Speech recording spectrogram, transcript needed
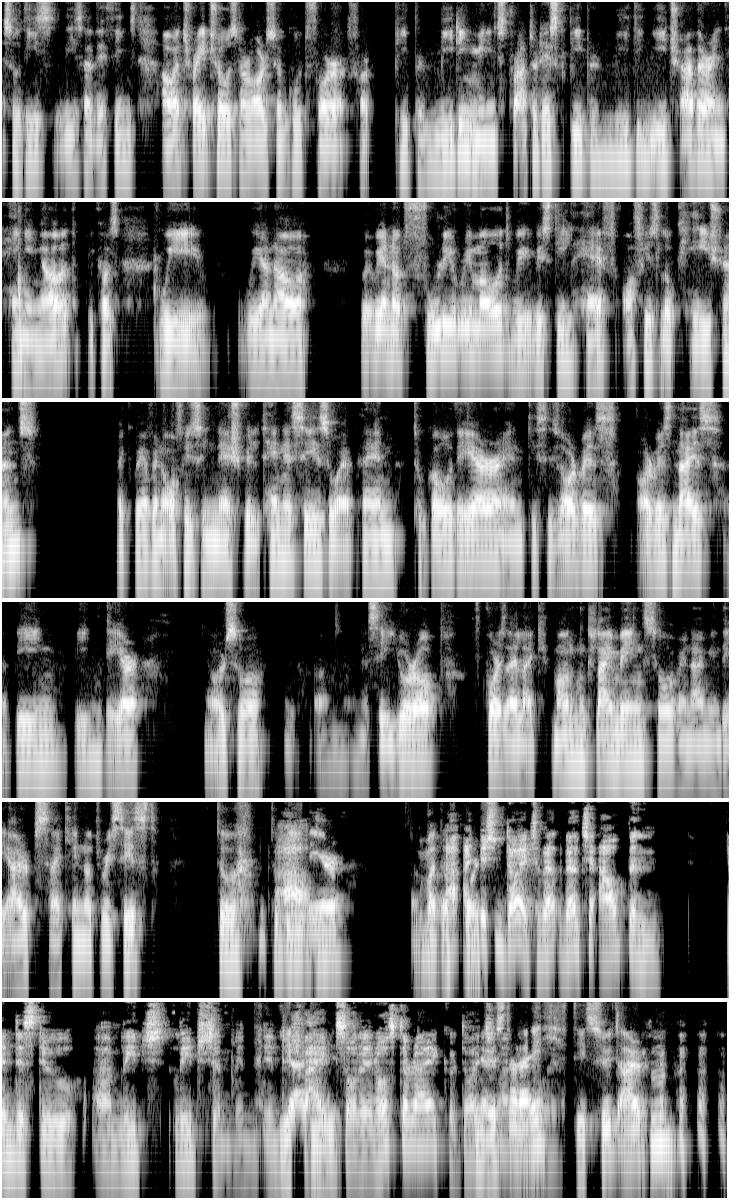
So these these are the things. Our trade shows are also good for for people meeting, meaning Stratodesk people meeting each other and hanging out because we we are now we are not fully remote. We we still have office locations, like we have an office in Nashville, Tennessee, so I plan to go there, and this is always always nice being being there. Also, um, I say Europe, of course, I like mountain climbing, so when I'm in the Alps, I cannot resist to to ah. be there. Of ein bisschen Deutsch. Welche Alpen findest du am liebsten? In, in der ja, Schweiz die, oder in Österreich oder Deutschland? In Österreich, die Südalpen.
